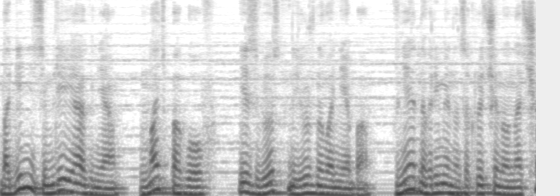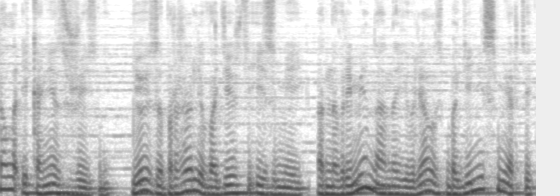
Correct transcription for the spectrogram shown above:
богиня земли и огня, мать богов и звезд южного неба. В ней одновременно заключено начало и конец жизни. Ее изображали в одежде из змей. Одновременно она являлась богиней смерти,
